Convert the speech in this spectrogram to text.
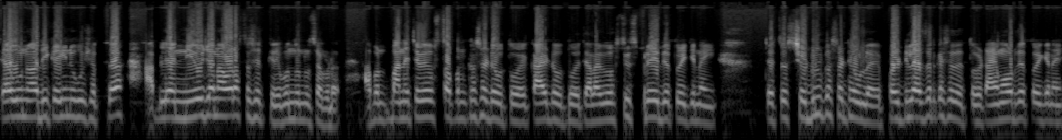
त्याहून अधिकही निघू शकतं. आपल्या नियोजनावर असतं शेतकरी बंधूंनो सगळं. आपण पाण्याचे व्यवस्थापन कसं ठेवतोय काय ठेवतोय त्याला व्यवस्थित स्प्रे देतोय की नाही त्याचं शेड्यूल कसं ठेवलंय फर्टिलायझर कसं देतोय टायमावर देतोय की नाही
